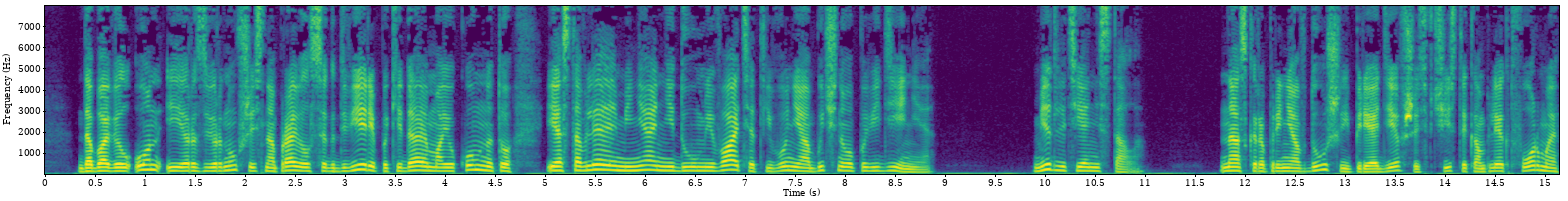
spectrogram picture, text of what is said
— добавил он и, развернувшись, направился к двери, покидая мою комнату и оставляя меня недоумевать от его необычного поведения. Медлить я не стала. Наскоро приняв душ и переодевшись в чистый комплект формы,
